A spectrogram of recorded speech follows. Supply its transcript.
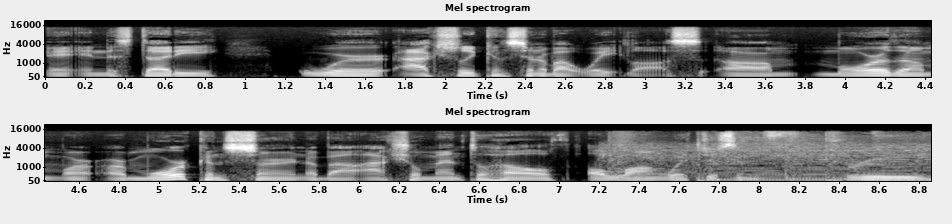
in, in the study were actually concerned about weight loss. Um, more of them are, are, more concerned about actual mental health, along with just improved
